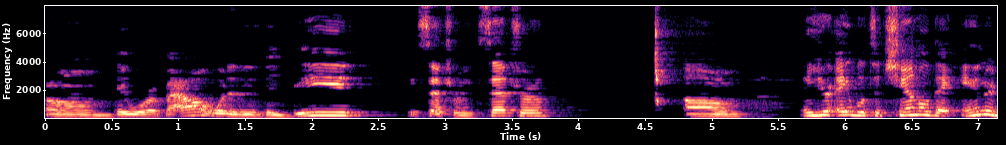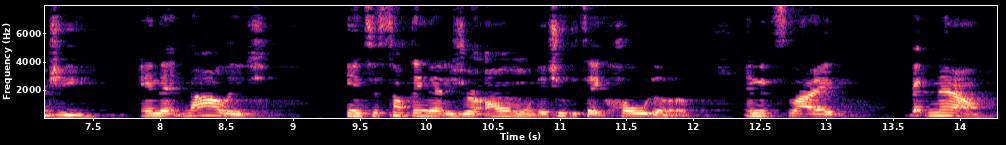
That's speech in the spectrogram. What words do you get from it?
um, they were about, what it is they did, etc., etc. Um, and you're able to channel that energy and that knowledge into something that is your own that you can take hold of. And it's like right now,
